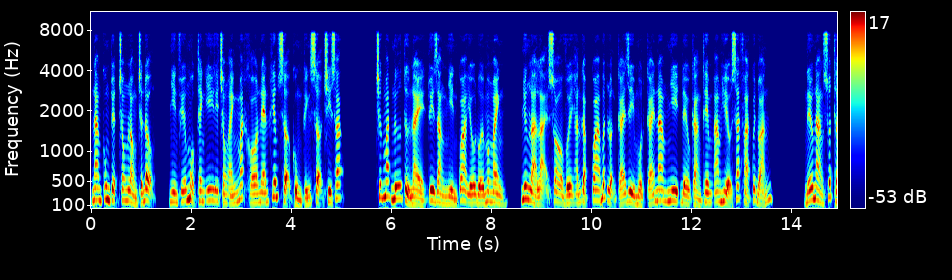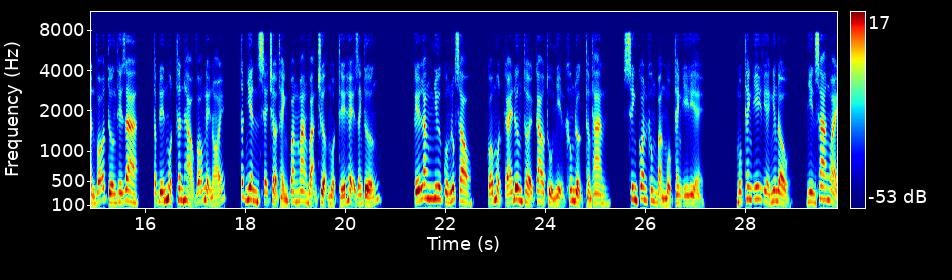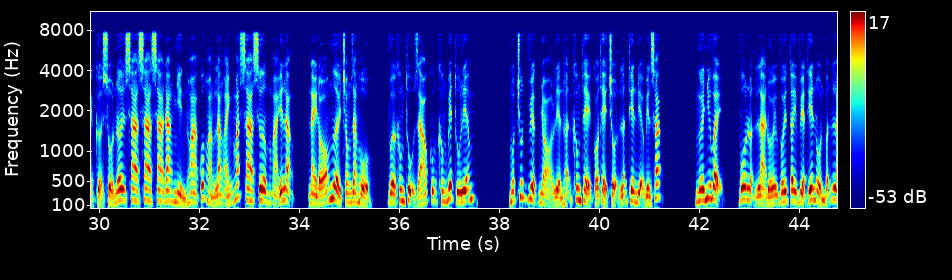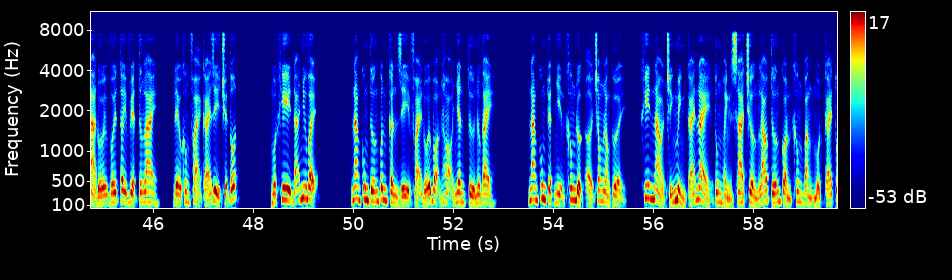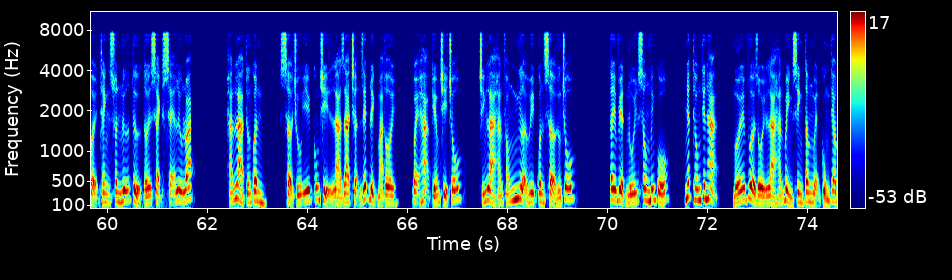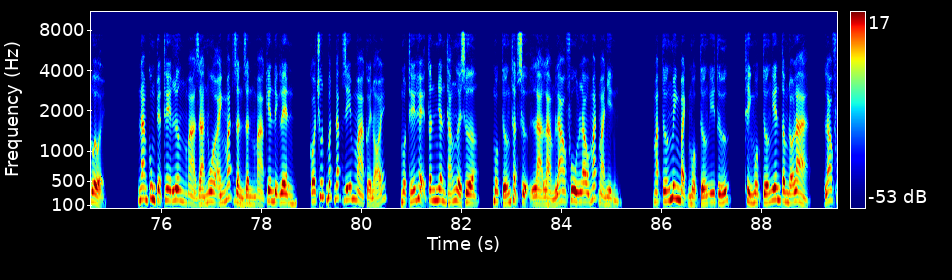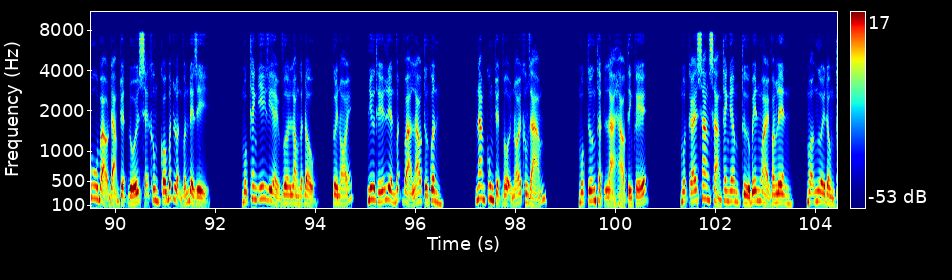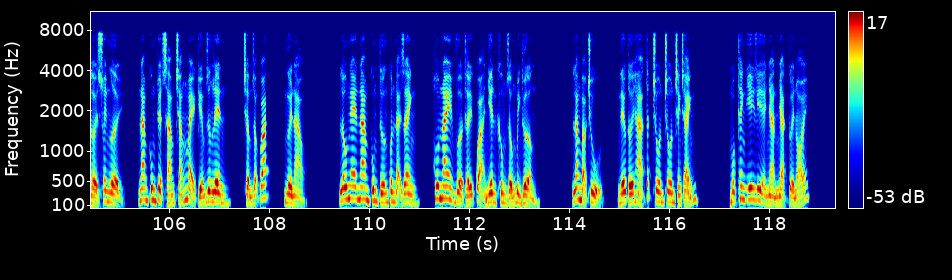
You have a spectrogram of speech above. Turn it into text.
Nam Cung Tuyệt trong lòng chấn động, nhìn phía một thanh y trong ánh mắt khó nén khiếp sợ cùng kính sợ chi sắc. Trước mắt nữ tử này tuy rằng nhìn qua yếu đuối mong manh, nhưng là lại so với hắn gặp qua bất luận cái gì một cái nam nhi đều càng thêm am hiểu sát phạt quyết đoán. Nếu nàng xuất thần võ tướng thế gia tập đến một thân hảo võ nghệ nói, tất nhiên sẽ trở thành quang mang vạn trượng một thế hệ danh tướng. Kế lăng như cuồng lúc sau, có một cái đương thời cao thủ nhịn không được thầm than, sinh con không bằng một thanh y lìa. Một thanh y lìa nghiêng đầu, nhìn xa ngoài cửa sổ nơi xa xa xa đang nhìn hoa quốc hoàng lăng ánh mắt xa xưa mà yên lặng, này đó người trong giang hồ, vừa không thụ giáo cũng không biết thu liễm. Một chút việc nhỏ liền hận không thể có thể trộn lẫn thiên địa biến sắc. Người như vậy, vô luận là đối với Tây Việt yên ổn vẫn là đối với Tây Việt tương lai, đều không phải cái gì chuyện tốt. Một khi đã như vậy, Nam Cung tướng quân cần gì phải đối bọn họ nhân từ nương tay. Nam Cung tuyệt nhịn không được ở trong lòng cười, khi nào chính mình cái này tung hoành xa trường lão tướng còn không bằng một cái tuổi thanh xuân nữ tử tới sạch sẽ lưu loát. Hắn là tướng quân, sở chú ý cũng chỉ là ra trận giết địch mà thôi, bệ hạ kiếm chỉ chỗ, chính là hắn phóng ngựa huy quân sở hướng chỗ. Tây Việt núi sông Vĩnh Cố, nhất thống thiên hạ, mới vừa rồi là hắn bình sinh tâm nguyện cùng theo đuổi. Nam cung tuyệt thê lương mà già nua ánh mắt dần dần mà kiên định lên, có chút bất đắc dĩ mà cười nói, một thế hệ tân nhân thắng người xưa, một tướng thật sự là làm lao phu lao mắt mà nhìn. Mặt tướng minh bạch một tướng ý tứ, thỉnh một tướng yên tâm đó là, lao phu bảo đảm tuyệt đối sẽ không có bất luận vấn đề gì. Mục thanh y gì vừa lòng gật đầu, cười nói, như thế liền vất vả lao tướng quân. Nam cung tuyệt vội nói không dám. Mục tướng thật là hảo tính kế. Một cái sang sảng thanh âm từ bên ngoài vang lên, mọi người đồng thời xoay người, Nam cung tuyệt sám trắng mày kiếm dương lên, trầm giọng quát, người nào? Lâu nghe Nam cung tướng quân đại danh, hôm nay vừa thấy quả nhiên không giống bình thường. Lăng bảo chủ, nếu tới hà tất trôn trôn tránh tránh. Mục thanh y ghi nhàn nhạt cười nói.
